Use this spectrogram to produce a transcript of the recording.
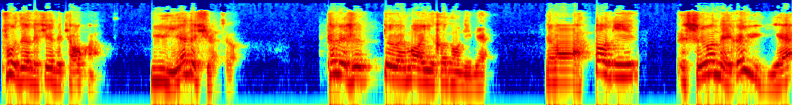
负责的新的条款，语言的选择，特别是对外贸易合同里面，对吧？到底使用哪个语言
